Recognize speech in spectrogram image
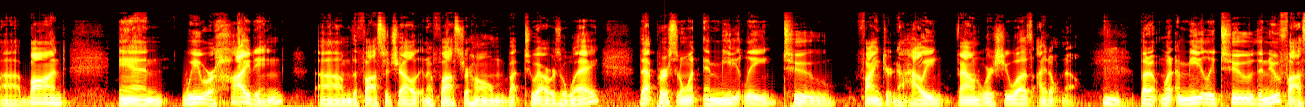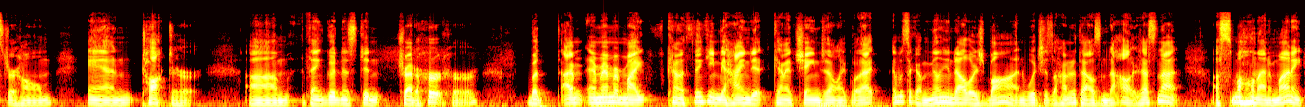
uh, bond, and we were hiding um, the foster child in a foster home about two hours away. That person went immediately to find her. Now, how he found where she was, I don't know. But it went immediately to the new foster home and talked to her. Um, thank goodness didn't try to hurt her. But I, I remember my kind of thinking behind it kind of changed. I'm like, well, that it was like a million dollars bond, which is a hundred thousand dollars. That's not a small amount of money.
